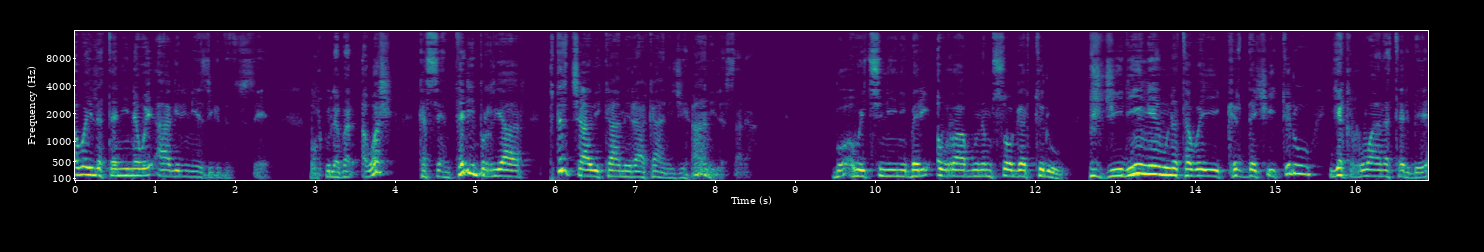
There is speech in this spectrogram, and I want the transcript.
ئەوەی لە تەنینەوەی ئاگری نێزیک دەترسێ، بەڵکو لەبەر ئەوەش کە سێنتەری بڕیار پتر چاوی کامیراکانی جیهانی لەسەرە. بۆ ئەوەی چنینی بەری ئەو ڕابوونە مسۆگەرتر و پشتگیریی نێونەتەوەیی کردەکیتر و یەکڕوانەتر بێ،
